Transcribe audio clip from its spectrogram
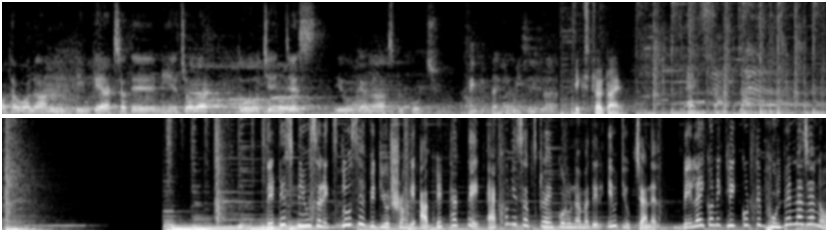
কথা বলা টিমকে একসাথে নিয়ে চলা। তো changes you can ask to coach thank you thank you extra time. Latest news আর এক্সক্লুসিভ ভিডিওর সঙ্গে আপডেট থাকতে এখনই সাবস্ক্রাইব করুন আমাদের ইউটিউব চ্যানেল বেল আইকনে ক্লিক করতে ভুলবেন না জানো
